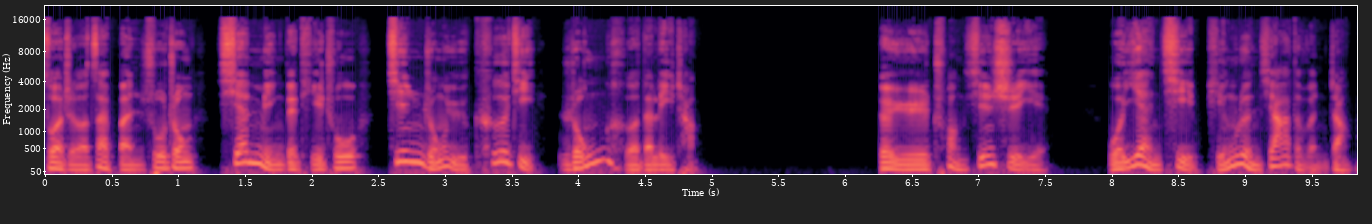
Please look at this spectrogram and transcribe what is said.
作者在本书中鲜明地提出金融与科技融合的立场。对于创新事业，我厌弃评论家的文章，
